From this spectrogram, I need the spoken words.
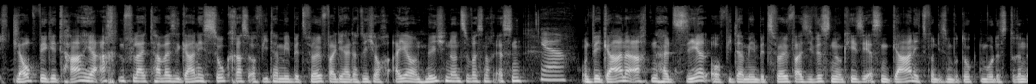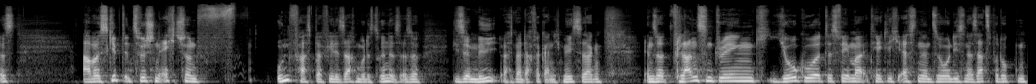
ich glaube, Vegetarier achten vielleicht teilweise gar nicht so krass auf Vitamin B12, weil die halt natürlich auch Eier und Milchen und sowas noch essen. Ja. Und Veganer achten halt sehr auf Vitamin B12, weil sie wissen, okay, sie essen gar nichts von diesen Produkten, wo das drin ist. Aber es gibt inzwischen echt schon unfassbar viele Sachen, wo das drin ist. Also diese Milch, man darf ja gar nicht Milch sagen, in so Pflanzendrink, Joghurt, das wir immer täglich essen und so, in diesen Ersatzprodukten.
